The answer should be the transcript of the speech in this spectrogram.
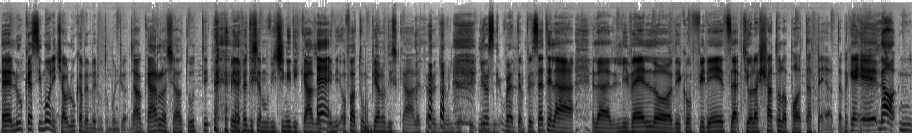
eh, Luca Simoni. Ciao Luca, benvenuto, buongiorno. Ciao Carlo, ciao a tutti. in effetti siamo vicini di casa, eh. quindi ho fatto un piano di scale per raggiungerti. Io, guarda, pensate il livello di confidenza, ti ho lasciato la porta aperta perché eh, no,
